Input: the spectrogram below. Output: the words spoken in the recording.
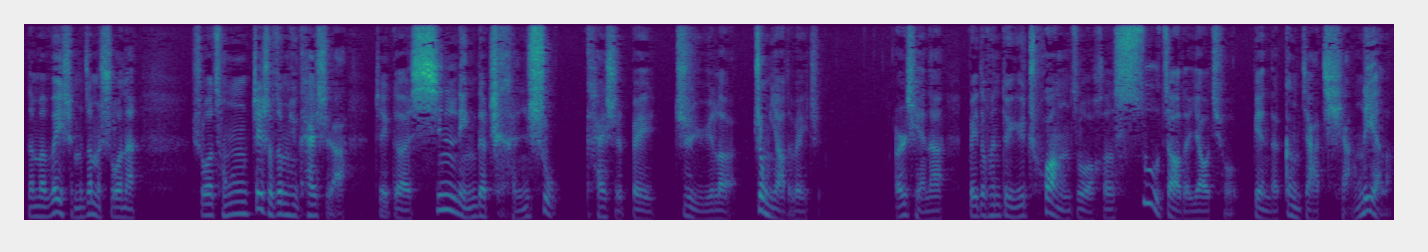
那么为什么这么说呢？说从这首奏鸣曲开始啊，这个心灵的陈述开始被置于了重要的位置，而且呢，贝多芬对于创作和塑造的要求变得更加强烈了。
